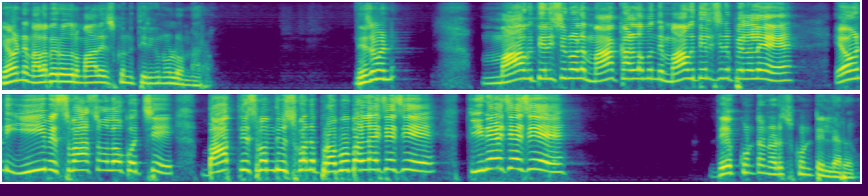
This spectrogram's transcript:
ఏమండి నలభై రోజులు మాలేసుకుని తిరిగిన వాళ్ళు ఉన్నారు. నిజమండి? మాకు తెలిసిన వాళ్ళు మా కళ్ళ ముందు మాకు తెలిసిన పిల్లలే ఏమండి ఈ విశ్వాసంలోకి వచ్చి బాప్తిస్మం తీసుకొని ప్రభు బళ్ళేసేసి తినేసేసి దేక్కుంటూ నడుచుకుంటూ వెళ్ళారు.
